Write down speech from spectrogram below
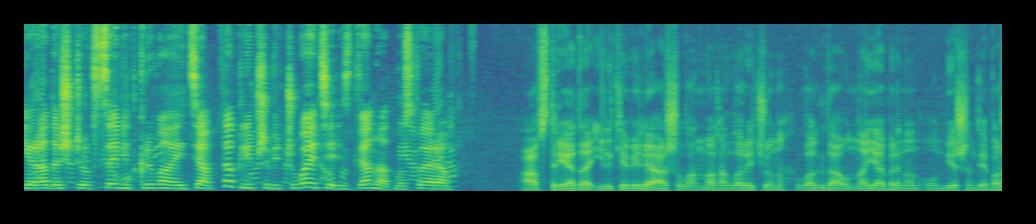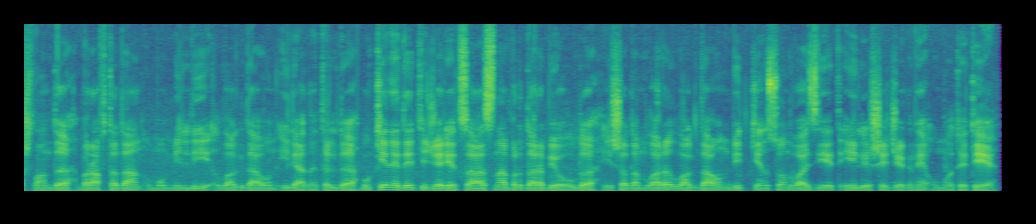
Я рада, що все відкривається. Так ліпше відчувається різдвяна атмосфера. Австрияда илкевеле ашыланмағанлар үшін локдаун ноябрінің 15-інде башланды. Бір аптадан умуммилли локдаун илан етілді. Бұл кенеде тижарет саасына бір дарбе олды. Иш адамлары локдаун біткен сон вазиет ейлешежегіне умут ете.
